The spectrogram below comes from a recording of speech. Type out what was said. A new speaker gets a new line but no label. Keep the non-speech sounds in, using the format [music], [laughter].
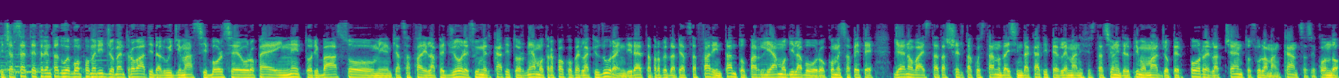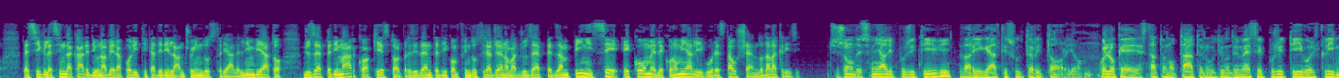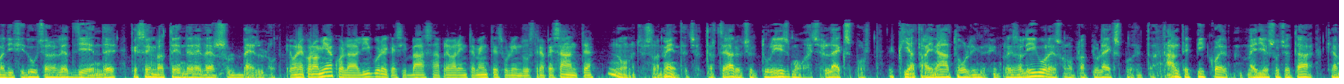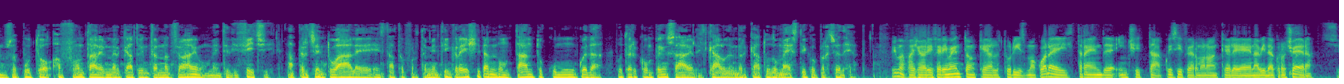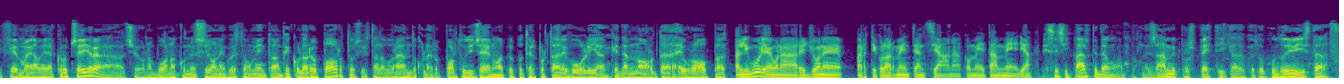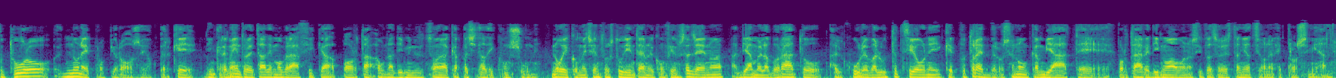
17.32, buon pomeriggio, ben trovati da Luigi Massi, borse europee in netto ribasso, in Piazza Affari la peggiore, sui mercati torniamo tra poco per la chiusura in diretta proprio da Piazza Affari, intanto parliamo di lavoro, come sapete Genova è stata scelta quest'anno dai sindacati per le manifestazioni del primo maggio per porre l'accento sulla mancanza, secondo le sigle sindacali, di una vera politica di rilancio industriale. L'inviato Giuseppe Di Marco ha chiesto al presidente di Confindustria Genova Giuseppe Zampini se e come l'economia ligure sta uscendo dalla crisi.
Ci sono dei segnali positivi variegati sul territorio. Quello che è stato notato nell'ultimo trimestre è positivo, il clima di fiducia nelle aziende che sembra tendere verso il bello.
È un'economia quella ligure che si basa prevalentemente sull'industria pesante?
Non necessariamente, c'è il terziario, c'è il turismo e c'è l'export. E chi ha trainato l'impresa ligure sono proprio l'export, tante piccole, e medie società che hanno saputo affrontare il mercato internazionale in momenti difficili. La percentuale è stata stato fortemente in crescita, non tanto comunque da poter compensare il calo del mercato domestico precedente.
Prima faceva riferimento anche al turismo, qual è il trend in città? Qui si fermano anche le navi da crociera?
Si ferma le navi da crociera, c'è una buona connessione in questo momento anche con l'aeroporto, si sta lavorando con l'aeroporto di Genova per poter portare voli anche dal nord Europa.
La Liguria è una regione particolarmente anziana come età media.
E se si parte da un, un esame prospettica da questo punto di vista, il futuro non è proprio roseo perché l'incremento dell'età demografica porta a una diminuzione della capacità dei consumi. Noi come centro studi interno di Confindustria Genova abbiamo elaborato alcune valutazioni che potrebbero, se non cambiate, portare di nuovo a una situazione di stagnazione nei prossimi anni.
